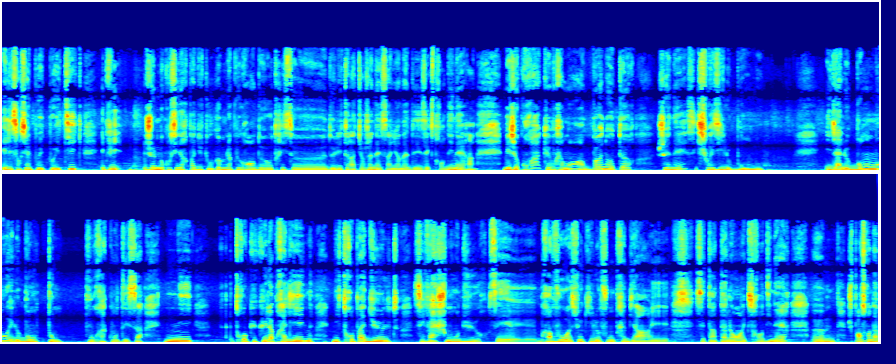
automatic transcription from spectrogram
Et l'essentiel peut être poétique. Et puis, je ne me considère pas du tout comme la plus grande autrice euh, de littérature jeunesse. hein. Il y en a des extraordinaires. hein. Mais je crois que vraiment un bon auteur jeunesse, il choisit le bon mot il a le bon mot et le bon ton pour raconter ça. Ni trop cucul à praline, ni trop adulte. C'est vachement dur. C'est bravo à ceux qui le font très bien c'est un talent extraordinaire. Euh, je pense qu'on a,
